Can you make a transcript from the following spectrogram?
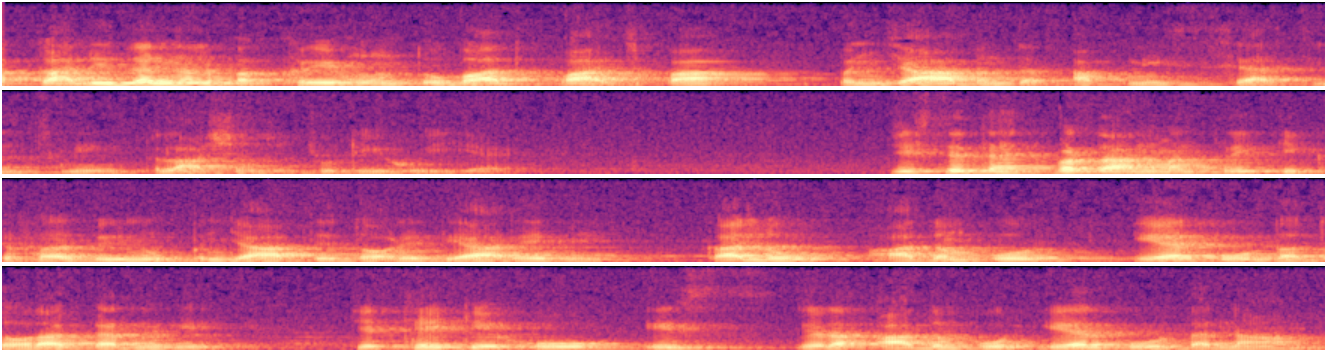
ਅਕਾਲੀ ਦਲ ਨਾਲ ਵੱਖਰੇ ਹੋਣ ਤੋਂ ਬਾਅਦ ਭਾਜਪਾ ਪੰਜਾਬ ਅੰਦਰ ਆਪਣੀ ਸਿਆਸੀ ਜ਼ਮੀਨ ਤਲਾਸ਼ਣ 'ਚ ਜੁਟੀ ਹੋਈ ਹੈ। ਜਿਸ ਦੇ ਤਹਿਤ ਪ੍ਰਧਾਨ ਮੰਤਰੀ 1 ਫਰਵਰੀ ਨੂੰ ਪੰਜਾਬ ਦੇ ਦੌਰੇ ਤੇ ਆ ਰਹੇ ਨੇ। ਕੱਲ ਉਹ ਆਦਮਪੁਰ 에ਅਰਪੋਰਟ ਦਾ ਦੌਰਾ ਕਰਨਗੇ, ਜਿੱਥੇ ਕਿ ਉਹ ਇਸ ਜਿਹੜਾ ਆਦਮਪੁਰ 에ਅਰਪੋਰਟ ਦਾ ਨਾਮ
